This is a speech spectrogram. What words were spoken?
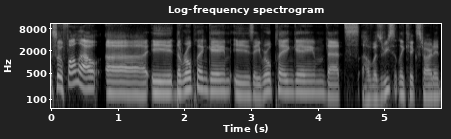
so Fallout, uh, i- the role playing game is a role playing game that uh, was recently kickstarted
